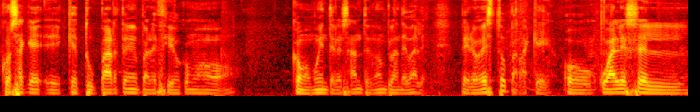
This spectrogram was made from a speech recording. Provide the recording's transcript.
Cosa que, eh, que tu parte me pareció como, como muy interesante, ¿no? En plan de, vale, pero esto para qué? O cuál es el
